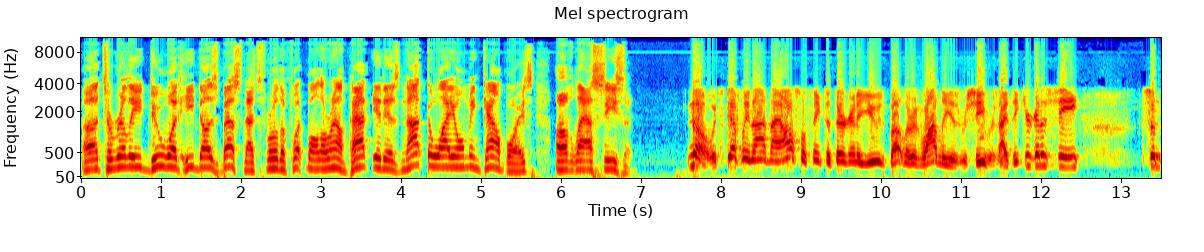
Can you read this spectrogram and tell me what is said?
uh, to really do what he does best. That's throw the football around. Pat, it is not the Wyoming Cowboys of last season. No, it's definitely not. And I also think that they're going to use Butler and Wadley as receivers. I think you're going to see some.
